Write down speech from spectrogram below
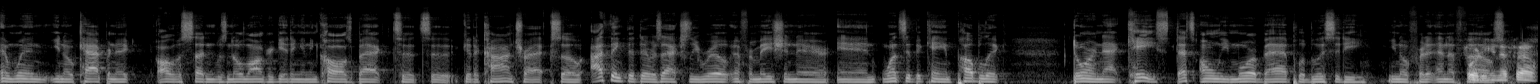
and when you know Kaepernick all of a sudden was no longer getting any calls back to, to get a contract. So I think that there was actually real information there. And once it became public during that case, that's only more bad publicity, you know, for the NFL. For the NFL.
